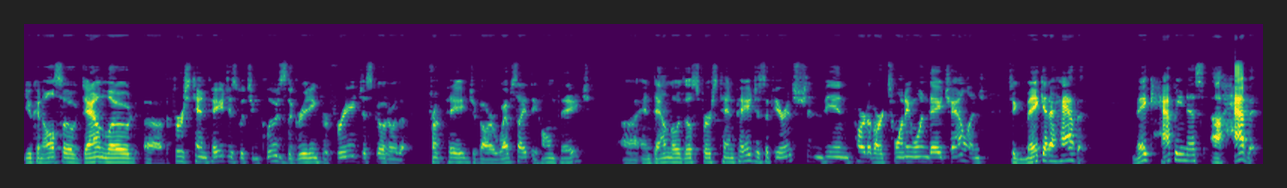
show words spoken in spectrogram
You can also download uh, the first 10 pages, which includes the greeting for free. Just go to the front page of our website, the home page, uh, and download those first 10 pages if you're interested in being part of our 21 day challenge to make it a habit. Make happiness a habit.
